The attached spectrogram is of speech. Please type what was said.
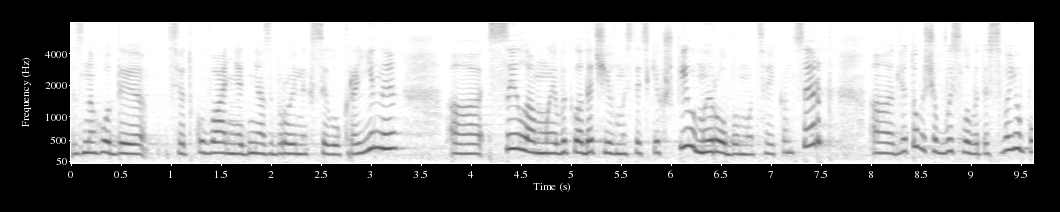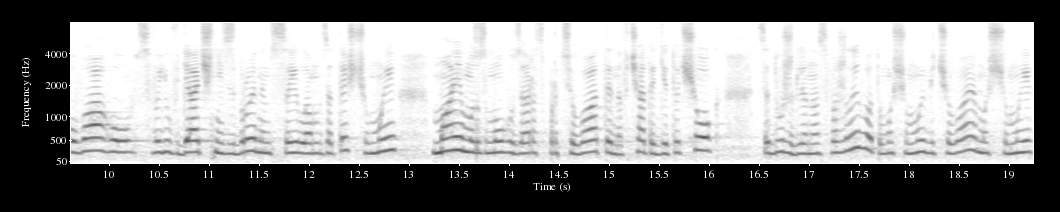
З нагоди святкування Дня Збройних сил України. Силами викладачів мистецьких шкіл ми робимо цей концерт для того, щоб висловити свою повагу, свою вдячність Збройним силам за те, що ми маємо змогу зараз працювати, навчати діточок. Це дуже для нас важливо, тому що ми відчуваємо, що ми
